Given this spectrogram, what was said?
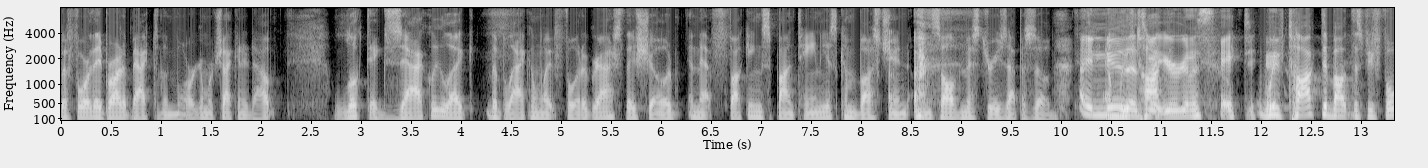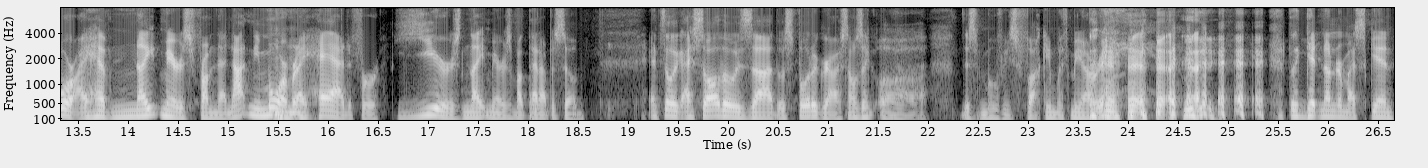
Before they brought it back to the morgue and we're checking it out, looked exactly like the black and white photographs they showed in that fucking spontaneous combustion unsolved mysteries episode. I knew that's what you were gonna say. Dude. We've talked about this before. I have nightmares from that. Not anymore, Mm-hmm. but I had for years nightmares about that episode. And so like I saw those uh, those photographs and I was like, oh, this movie's fucking with me already. It's like getting under my skin.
